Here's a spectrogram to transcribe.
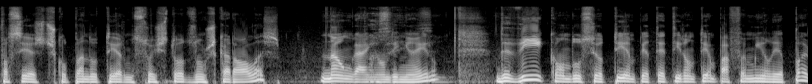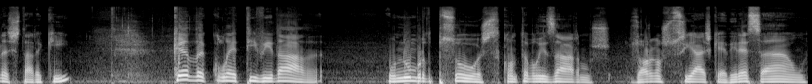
Vocês, desculpando o termo, sois todos uns carolas, não ganham Ah, sim, dinheiro, sim. dedicam do seu tempo e até tiram tempo à família para estar aqui. Cada coletividade, o número de pessoas, se contabilizarmos os órgãos sociais, que é a direção,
